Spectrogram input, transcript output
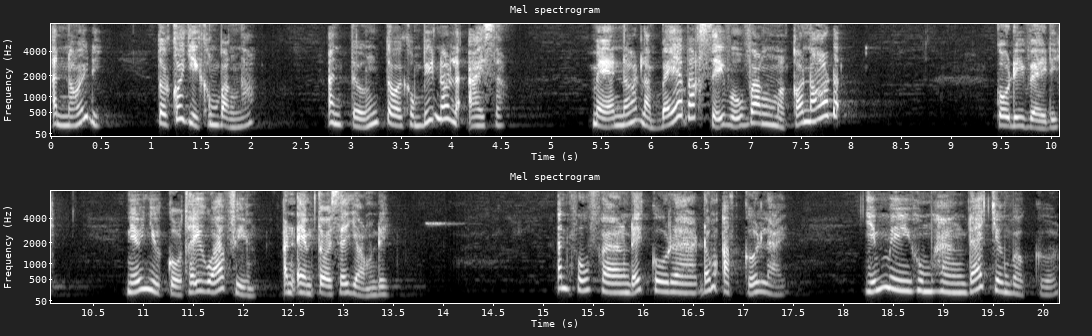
Anh nói đi, tôi có gì không bằng nó. Anh tưởng tôi không biết nó là ai sao? Mẹ nó là bé bác sĩ Vũ Văn mà có nó đó. Cô đi về đi. Nếu như cô thấy quá phiền, anh em tôi sẽ dọn đi. Anh Phủ Phàng để cô ra đóng ập cửa lại. Diễm My hung hăng đá chân vào cửa.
